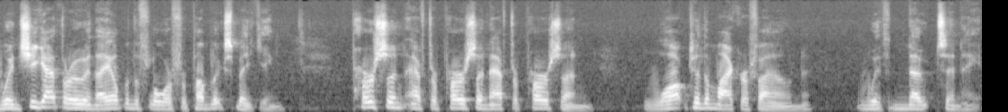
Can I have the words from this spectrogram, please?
when she got through and they opened the floor for public speaking person after person after person walked to the microphone with notes in hand,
